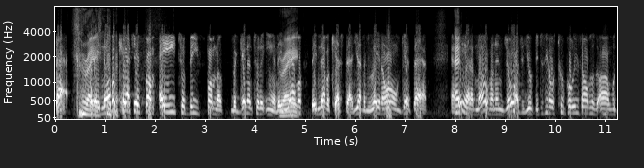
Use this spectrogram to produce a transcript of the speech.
that. But Right. they never catch it from A to B, from the beginning to the end. They Right. never, they never catch that. You have to later on get that. And, And- they had another one in Georgia. You, did you see those two police officers um, with,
